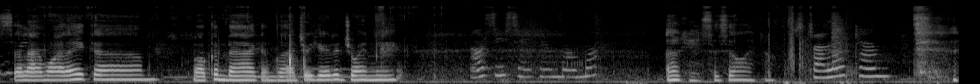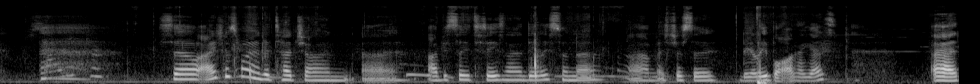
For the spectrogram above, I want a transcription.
Assalamu alaikum. Welcome back. I'm glad you're here to join me. I'll say Mama. Okay, so alaikum. So I just wanted to touch on. Uh, obviously, today's not a daily sunnah. Um, it's just a daily blog, I guess. Uh,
